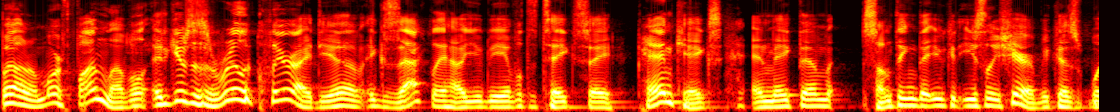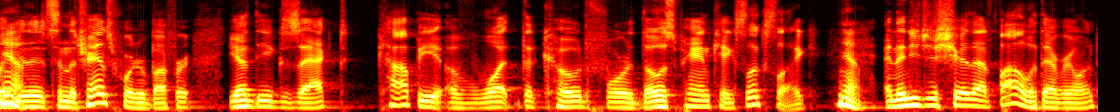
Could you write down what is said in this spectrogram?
But on a more fun level, it gives us a real clear idea of exactly how you'd be able to take, say, pancakes and make them something that you could easily share. Because when Yeah. it's in the transporter buffer, you have the exact copy of what the code for those pancakes looks like. Yeah. And then you just share that file with everyone.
